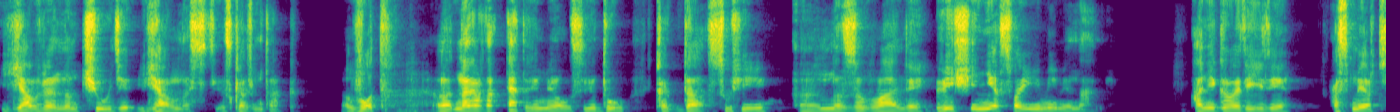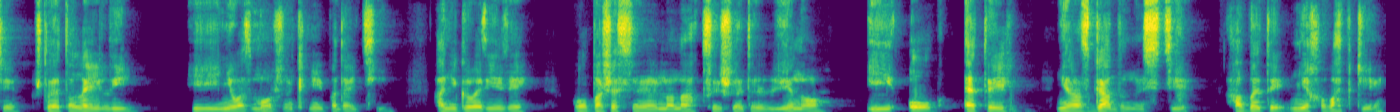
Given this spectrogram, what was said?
явленном чуде явности, скажем так. Вот, э, наверное, это имелось в виду, когда суфии э, называли вещи не своими именами. Они говорили о смерти, что это Лейли, и невозможно к ней подойти. Они говорили о божественной эманации, что это вино, и об этой неразгаданности, об этой нехватке,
